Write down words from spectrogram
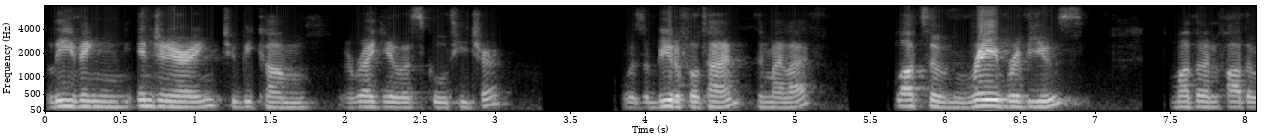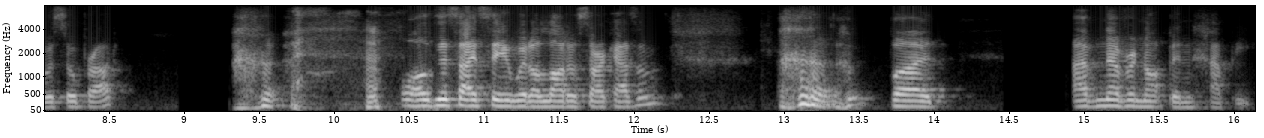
leaving engineering to become a regular school teacher. It was a beautiful time in my life lots of rave reviews. Mother and father were so proud. All this I say with a lot of sarcasm. but I've never not been happy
